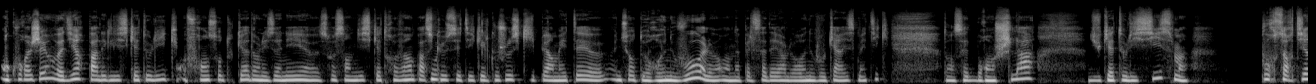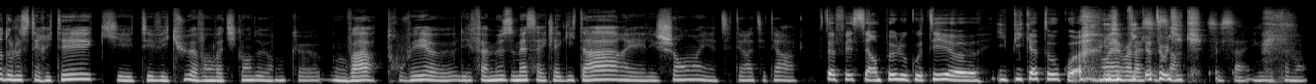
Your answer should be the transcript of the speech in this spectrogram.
encouragé, on va dire, par l'Église catholique, en France en tout cas dans les années euh, 70-80, parce Oui. que c'était quelque chose qui permettait une sorte de renouveau. On appelle ça d'ailleurs le renouveau charismatique dans cette branche-là du catholicisme pour sortir de l'austérité qui était vécue avant Vatican II. Donc, euh, où on va trouver euh, les fameuses messes avec la guitare et les chants, et etc. etc. Tout à fait, c'est un peu le côté euh, hippie catho, quoi. Ouais, hippie voilà, c'est ça. catholique. C'est ça, exactement.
